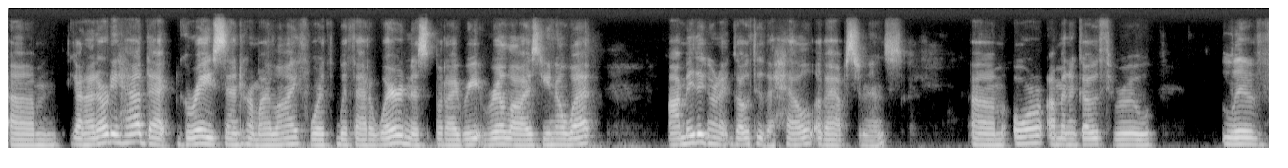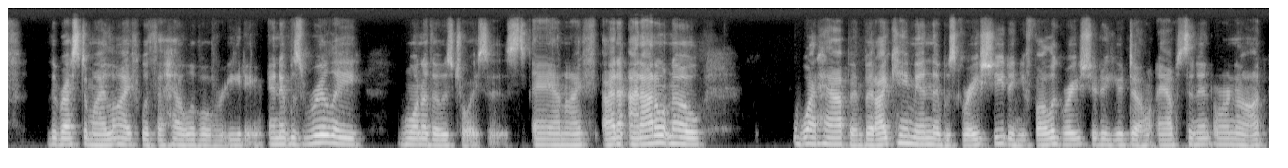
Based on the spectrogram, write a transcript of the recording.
um, and I'd already had that grace enter my life with, with that awareness, but I re- realized, you know what? I'm either going to go through the hell of abstinence um, or I'm going to go through, live the rest of my life with the hell of overeating. And it was really one of those choices. And I, I, and I don't know what happened, but I came in, it was gray sheet and you follow gray sheet or you don't, abstinent or not.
